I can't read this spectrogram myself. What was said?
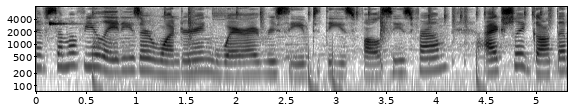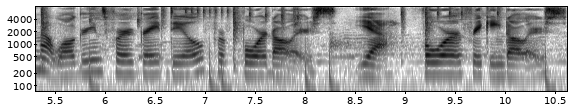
And if some of you ladies are wondering where I received these falsies from, I actually got them at Walgreens for a great deal for $4. Yeah, four freaking dollars.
